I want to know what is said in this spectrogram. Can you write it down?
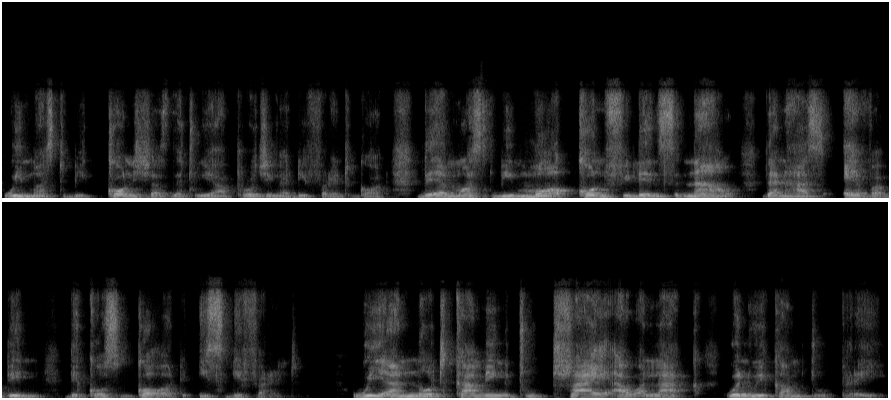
we must be conscious that we are approaching a different God. There must be more confidence now than has ever been because God is different. We are not coming to try our luck when we come to pray.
